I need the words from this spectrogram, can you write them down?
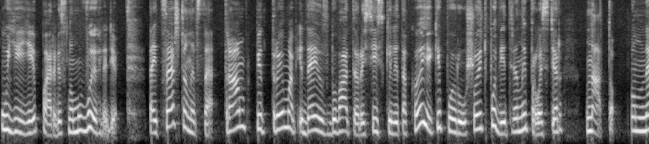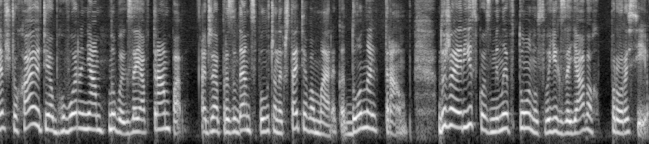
у її первісному вигляді. Та й це ще не все. Трамп підтримав ідею збивати російські літаки, які порушують повітряний простір НАТО. Не вщухають і обговорення нових заяв Трампа. Адже президент Сполучених Штатів Америки Дональд Трамп дуже різко змінив тон у своїх заявах про Росію.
